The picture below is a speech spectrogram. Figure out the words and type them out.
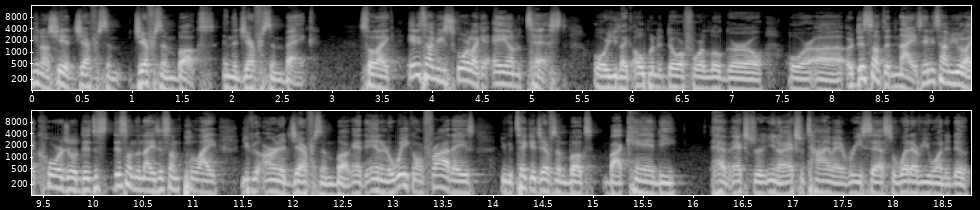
you know she had Jefferson Jefferson bucks in the Jefferson Bank. So like anytime you score like an A on a test, or you like open the door for a little girl, or uh, or did something nice. Anytime you're like cordial, did, did something nice, did something polite, you can earn a Jefferson buck. At the end of the week on Fridays, you can take your Jefferson bucks, buy candy, have extra you know extra time at recess or whatever you want to do.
